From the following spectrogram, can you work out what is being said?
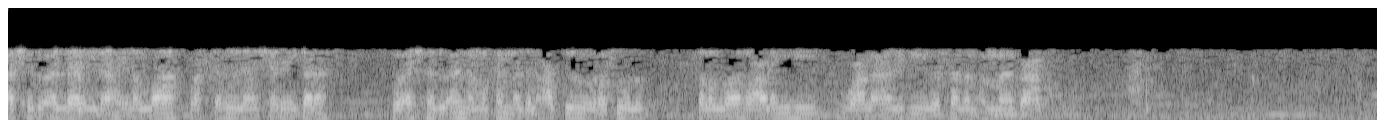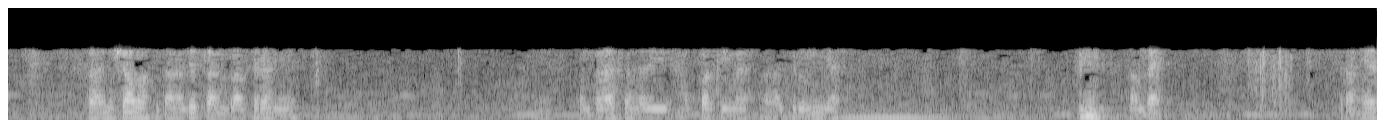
أشهد أن لا إله إلا الله وحده لا شريك له وأشهد أن محمدا عبده ورسوله صلى الله عليه وعلى آله وسلم. أما بعد Insyaallah kita lanjutkan pelajarannya pembahasan dari Muqaddimah Al-Ajrumiyah sampai terakhir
